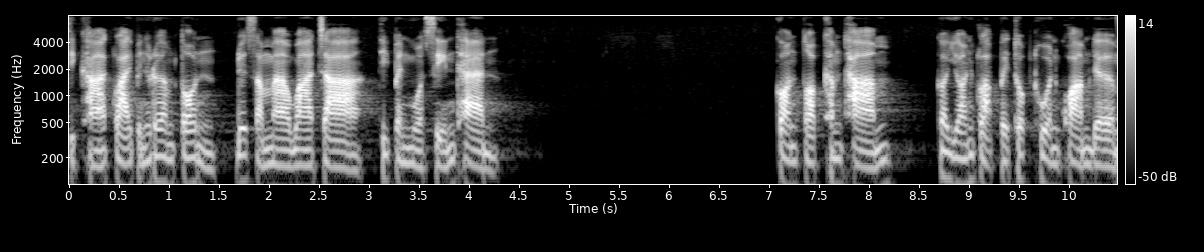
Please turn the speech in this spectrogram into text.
สิกขากลายเป็นเริ่มต้นด้วยสัมมาวาจาที่เป็นหมวดศีลแทน ก่อนตอบคำถามก็ย้อนกลับไปทบทวนความเดิม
